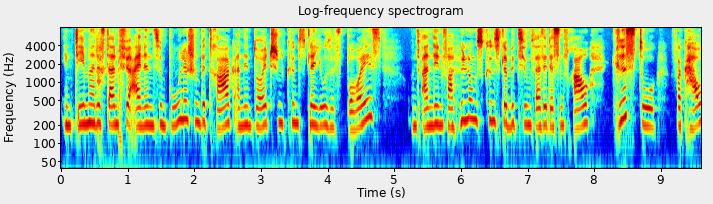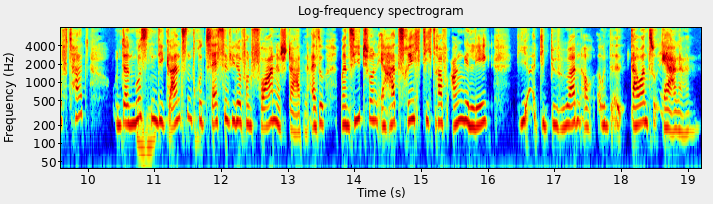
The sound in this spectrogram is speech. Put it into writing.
indem er das dann für einen symbolischen Betrag an den deutschen Künstler Josef Beuys und an den Verhüllungskünstler beziehungsweise dessen Frau Christo verkauft hat. Und dann mussten mhm. die ganzen Prozesse wieder von vorne starten. Also man sieht schon, er hat es richtig darauf angelegt, die, die Behörden auch und, äh, dauernd zu ärgern.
